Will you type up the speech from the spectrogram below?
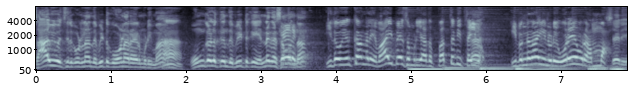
சாவி வச்சிருக்கோம்னா அந்த வீட்டுக்கு ஓனர் ஆயிட முடியுமா? உங்களுக்கு இந்த வீட்டுக்கு என்னங்க சம்பந்தம்? இதோ இருக்காங்களே வாய் பேச முடியாத பத்தடி தெய்வம் இவங்க தான் என்னுடைய ஒரே ஒரு அம்மா. சரி.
